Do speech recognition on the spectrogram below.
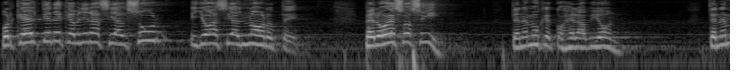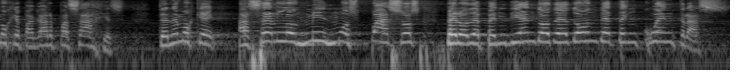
Porque él tiene que venir hacia el sur y yo hacia el norte. Pero eso sí, tenemos que coger avión, tenemos que pagar pasajes, tenemos que hacer los mismos pasos, pero dependiendo de dónde te encuentras.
